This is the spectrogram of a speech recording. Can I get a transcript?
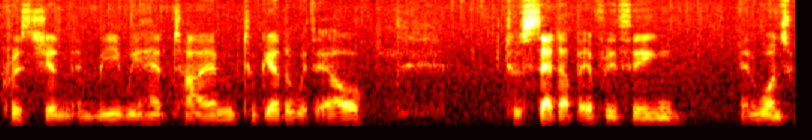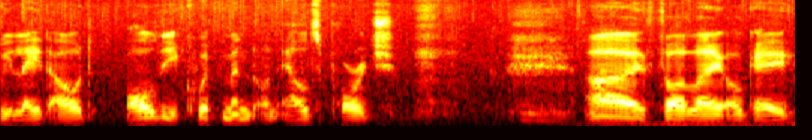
Christian, and me, we had time together with Al to set up everything. And once we laid out all the equipment on Al's porch, I thought like, okay,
